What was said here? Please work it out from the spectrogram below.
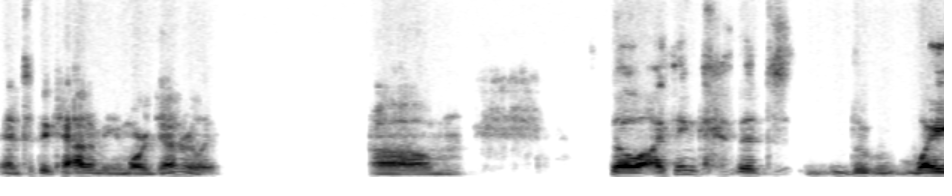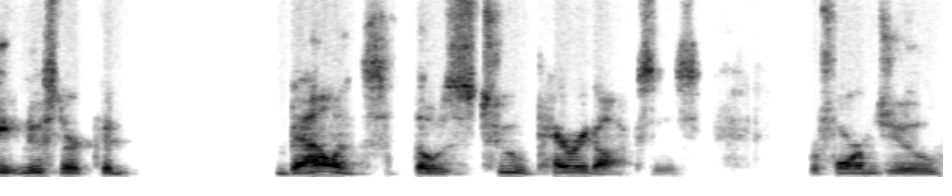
and to the academy more generally. Um, so I think that the way Neusner could balance those two paradoxes, Reform Jew,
